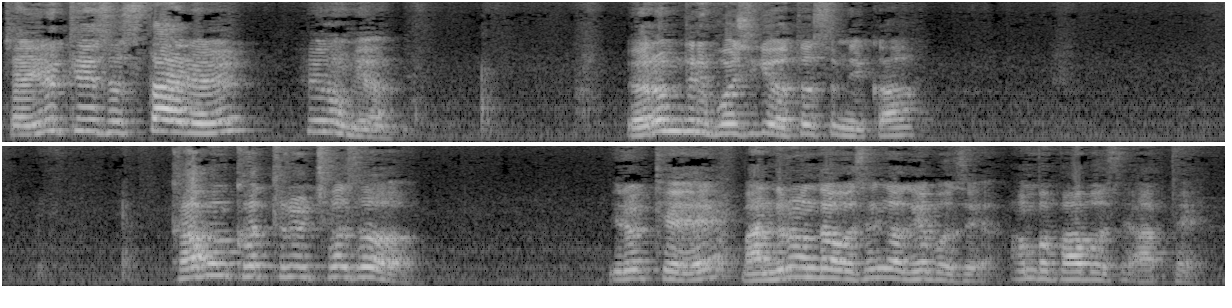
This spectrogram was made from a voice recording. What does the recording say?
자, 이렇게 해서 스타일을 해 놓으면 여러분들이 보시기에 어떻습니까? 가본 커트를 쳐서 이렇게 만들어 놓는다고 생각해 보세요. 한번 봐보세요, 앞에.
